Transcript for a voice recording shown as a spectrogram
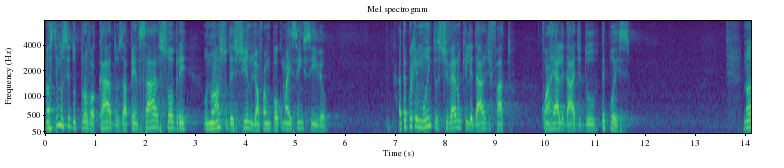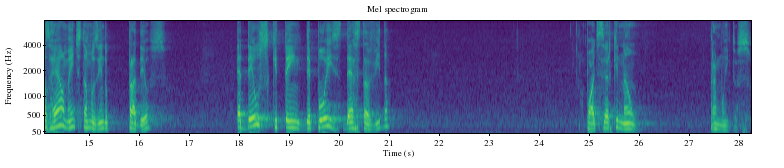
Nós temos sido provocados a pensar sobre o nosso destino de uma forma um pouco mais sensível. Até porque muitos tiveram que lidar de fato com a realidade do depois. Nós realmente estamos indo para Deus? É Deus que tem depois desta vida? Pode ser que não, para muitos.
